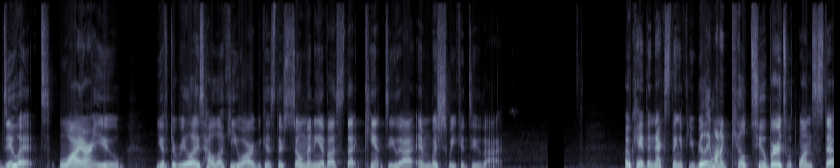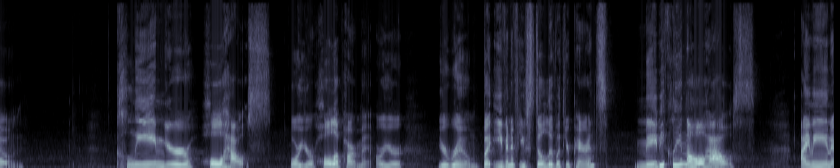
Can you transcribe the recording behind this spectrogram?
do it. Why aren't you? You have to realize how lucky you are because there's so many of us that can't do that and wish we could do that. Okay, the next thing if you really want to kill two birds with one stone, clean your whole house or your whole apartment or your your room. But even if you still live with your parents, maybe clean the whole house. I mean,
